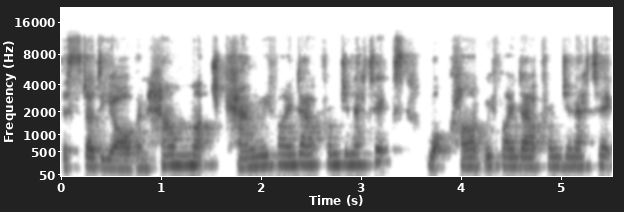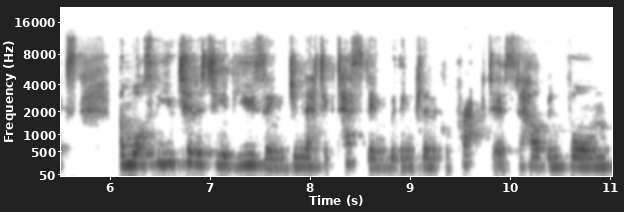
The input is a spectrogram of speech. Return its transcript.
the study of and how much can we find out from genetics? What can't we find out from genetics? And what's the utility of using genetic testing within clinical practice to help inform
